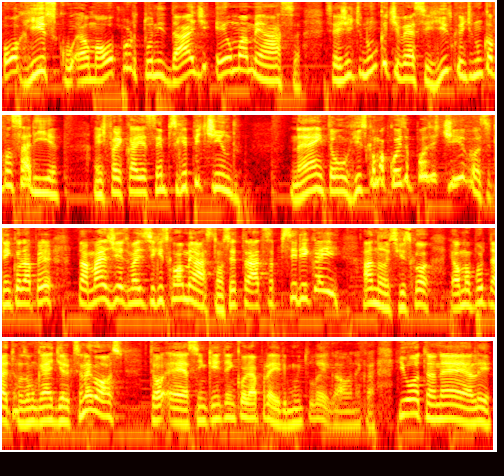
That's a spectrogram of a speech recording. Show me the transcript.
o, risco é uma oportunidade e uma ameaça. Se a gente nunca tivesse risco, a gente nunca avançaria. A gente ficaria sempre se repetindo. Né? Então o risco é uma coisa positiva. Você tem que olhar para ele. Não, mais vezes, mas esse risco é uma ameaça. Então você trata essa psirica aí. Ah, não, esse risco é uma oportunidade. Então nós vamos ganhar dinheiro com esse negócio. Então é assim que a gente tem que olhar para ele. Muito legal, né, cara? E outra, né, Ale?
